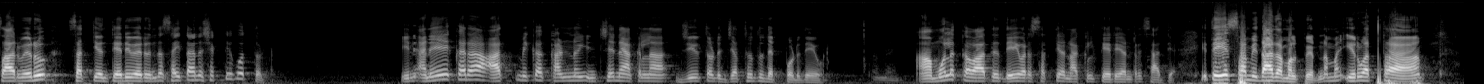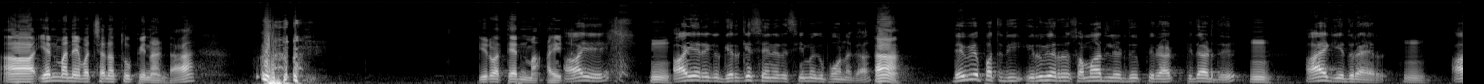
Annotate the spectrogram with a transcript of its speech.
ಸಾರ್ವೇರು ಸತ್ಯಂ ತೆರಿವೇರಿಂದ ಸೈತಾನ ಶಕ್ತಿ ಗೊತ್ತುಂಟು ಇನ್ನು ಅನೇಕರ ಆತ್ಮಿಕ ಕಣ್ಣು ಇಂಚೆನೆ ಆಕಲ್ನ ಜೀವಿತೋಡು ಜತ್ತದು ದೆಪ್ಪೊಡು ದೇವರು ಆಮೆನ್ ಆ ಮೂಲಕವಾದ ದೇವರ ಸತ್ಯವನ್ನು ಹಾಕಲು ತೆರೆ ಅಂದರೆ ಸಾಧ್ಯ ಇತ್ತೆ ಏ ಸ್ವಾಮಿ ದಾದ ಮಲ್ಪೇರು ನಮ್ಮ ಇರುವತ್ತ ಆ, ಎನ್ಮನೆ ವಚನ ತೂಪಿನಂಡ ಇರುವತ್ತೆನ್ಮ ಐದು ಆಯೆ ಹ್ಮ್. ಆಯರಿಗೆ ಗೆರ್ಗೆ ಸೇನೆರ ಸೀಮೆಗೆ ಪೋನಗ ದೆವ್ಯ ಪತ್ತದಿ ಪಿರಾ ಪಿದಾಡ್ದು ಆಯ್ಗೆ ಆಯಗೆ ಎದುರಾಯರು. ಹ್ಞೂ ಆ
